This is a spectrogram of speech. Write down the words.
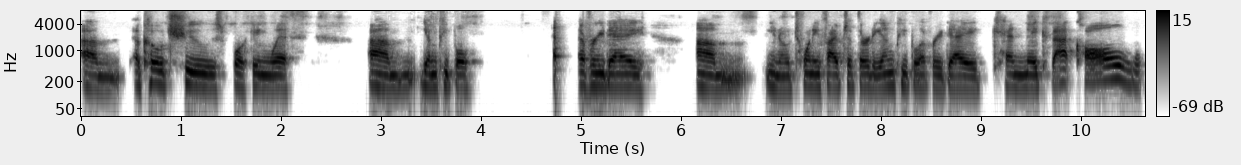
Um, a coach who's working with um, young people every day, um, you know, 25 to 30 young people every day can make that call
